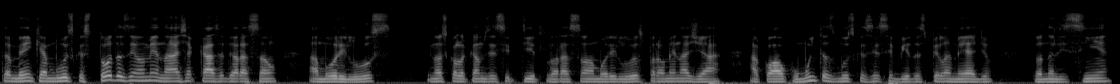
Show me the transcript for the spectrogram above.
também que é músicas todas em homenagem à Casa de Oração, Amor e Luz. E nós colocamos esse título, Oração, Amor e Luz, para homenagear a Coal com muitas músicas recebidas pela médium Dona Licinha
